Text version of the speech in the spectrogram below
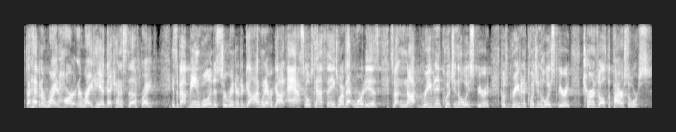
about having a right heart and a right head, that kind of stuff, right? It's about being willing to surrender to God whenever God asks, those kind of things, whatever that word is. It's about not grieving and quenching the Holy Spirit, because grieving and quenching the Holy Spirit turns off the power source.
